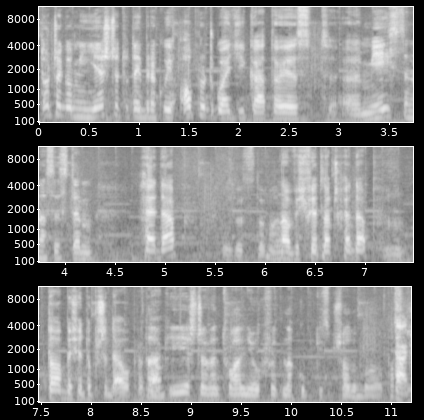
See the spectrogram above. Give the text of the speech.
To, czego mi jeszcze tutaj brakuje, oprócz gładzika, to jest e, miejsce na system head-up, Zdecydowanie. na wyświetlacz head-up. To by się tu przydało, prawda? Tak, i jeszcze ewentualnie uchwyt na kubki z przodu, bo Tak,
